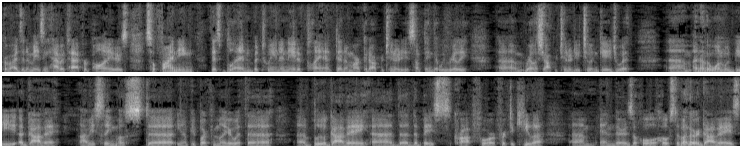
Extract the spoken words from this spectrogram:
provides an amazing habitat for pollinators. So finding this blend between a native plant and a market opportunity is something that we really um, relish opportunity to engage with. Um, another one would be agave. Obviously, most uh, you know people are familiar with uh, uh, blue agave, uh, the the base crop for for tequila. Um, and there's a whole host of other agaves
